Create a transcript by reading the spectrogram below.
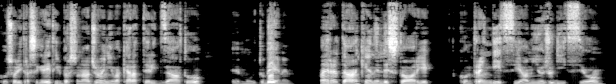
con soli tre segreti il personaggio veniva caratterizzato eh, molto bene, ma in realtà anche nelle storie con tre indizi, a mio giudizio,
